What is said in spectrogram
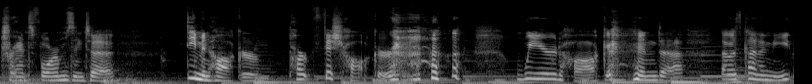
transforms into demon hawk or part fish hawk or weird hawk, and uh, that was kind of neat.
